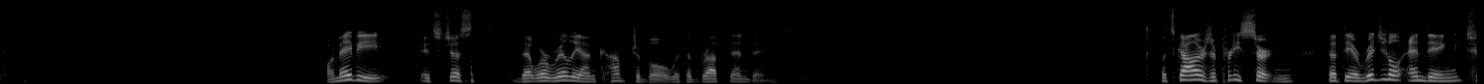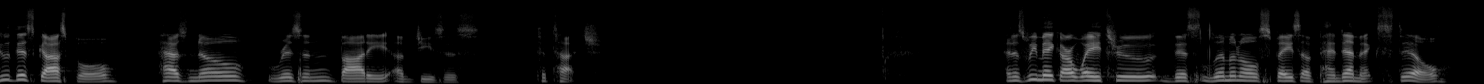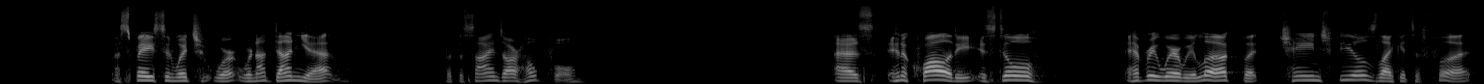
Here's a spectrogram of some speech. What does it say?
Or maybe it's just that we're really uncomfortable with abrupt endings. But scholars are pretty certain that the original ending to this gospel has no risen body of Jesus to touch. And as we make our way through this liminal space of pandemic, still, a space in which we're, we're not done yet, but the signs are hopeful, as inequality is still everywhere we look, but change feels like it's afoot.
